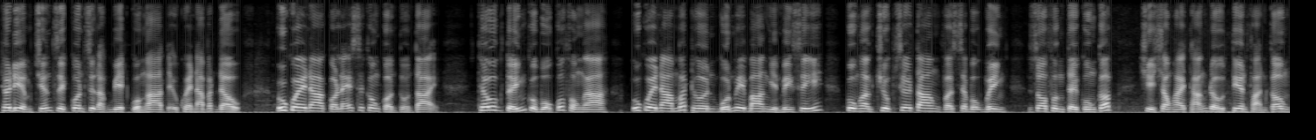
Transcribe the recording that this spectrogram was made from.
thời điểm chiến dịch quân sự đặc biệt của Nga tại Ukraine bắt đầu, Ukraine có lẽ sẽ không còn tồn tại. Theo ước tính của Bộ Quốc phòng Nga, Ukraine mất hơn 43.000 binh sĩ cùng hàng chục xe tăng và xe bộ binh do phương Tây cung cấp chỉ trong hai tháng đầu tiên phản công.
